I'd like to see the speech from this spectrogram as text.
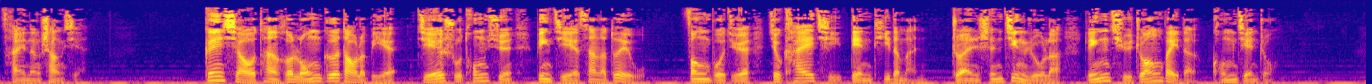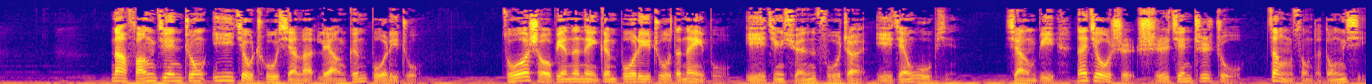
才能上线。跟小探和龙哥道了别，结束通讯并解散了队伍。风不觉就开启电梯的门，转身进入了领取装备的空间中。那房间中依旧出现了两根玻璃柱，左手边的那根玻璃柱的内部已经悬浮着一件物品，想必那就是时间之主赠送的东西。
